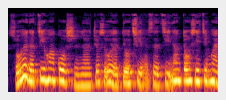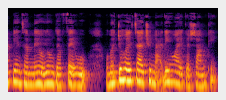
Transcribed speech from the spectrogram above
所谓的计划过时呢，就是为了丢弃而设计，让东西尽快变成没有用的废物，我们就会再去买另外一个商品。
